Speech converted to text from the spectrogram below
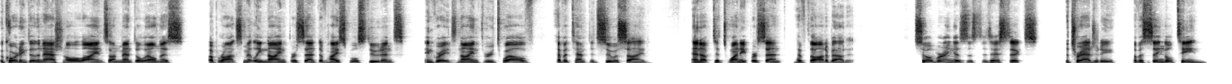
According to the National Alliance on Mental Illness, approximately 9% of high school students in grades 9 through 12 have attempted suicide, and up to 20% have thought about it. Sobering as the statistics, the tragedy of a single teen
